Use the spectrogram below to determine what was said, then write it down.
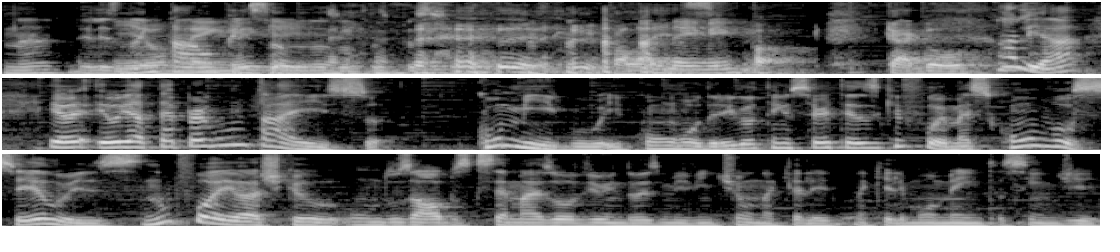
né? Eles e nem estavam pensando nas outras pessoas. Falar isso. Nem me cagou. Aliás, eu, eu ia até perguntar isso. Comigo e com o Rodrigo eu tenho certeza que foi, mas com você, Luiz, não foi, eu acho que um dos álbuns que você mais ouviu em 2021, naquele, naquele momento assim de.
